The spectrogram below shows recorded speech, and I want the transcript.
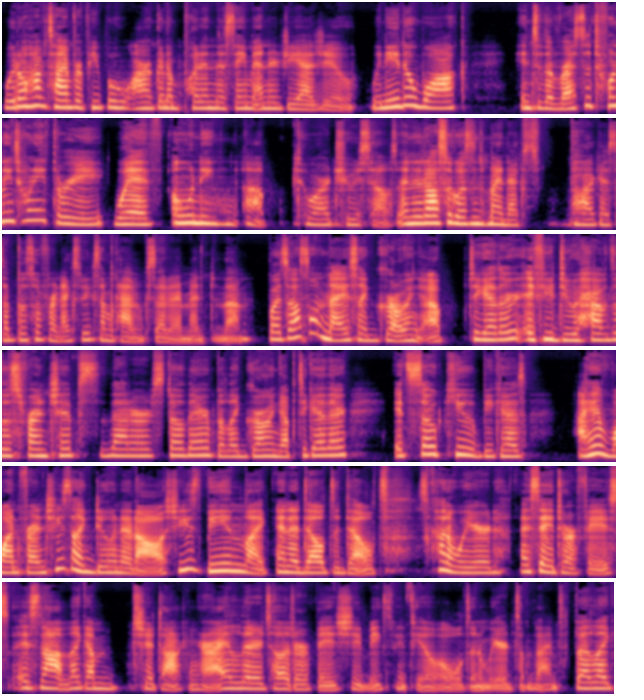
We don't have time for people who aren't going to put in the same energy as you. We need to walk into the rest of 2023 with owning up to our true selves. And it also goes into my next podcast episode for next week. So I'm kind of excited I mentioned them. But it's also nice, like growing up together. If you do have those friendships that are still there, but like growing up together, it's so cute because I have one friend, she's like doing it all. She's being like an adult adult. It's kind of weird. I say it to her face. It's not like I'm shit talking her. I literally tell her to her face. She makes me feel old and weird sometimes. But like,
